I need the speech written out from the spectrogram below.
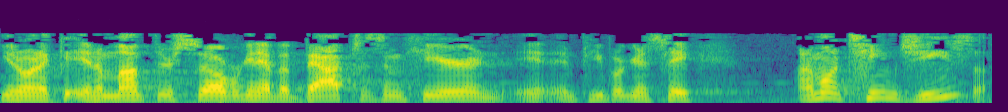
you know, in a, in a month or so, we're going to have a baptism here, and, and people are going to say, I'm on Team Jesus.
